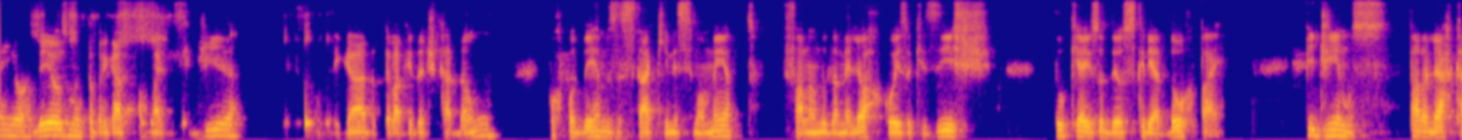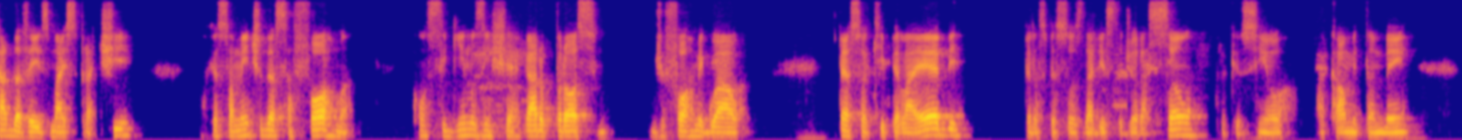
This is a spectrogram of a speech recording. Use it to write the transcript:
Senhor Deus, muito obrigado por mais esse dia. Obrigado pela vida de cada um, por podermos estar aqui nesse momento, falando da melhor coisa que existe. Tu que és o Deus Criador, Pai. Pedimos para olhar cada vez mais para Ti, porque somente dessa forma conseguimos enxergar o próximo de forma igual. Peço aqui pela Hebe, pelas pessoas da lista de oração, para que o Senhor acalme também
